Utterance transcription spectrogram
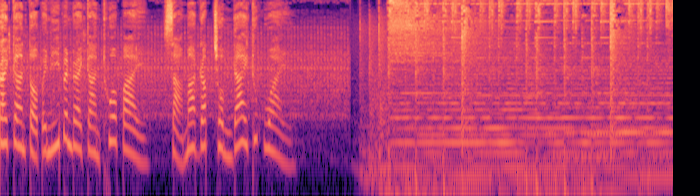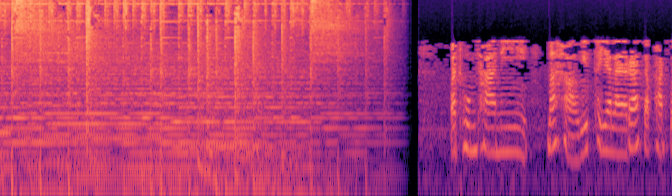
รายการต่อไปนี้เป็นรายการทั่วไป สามารถรับชมได้ทุกวัย ปทุมธานี มหาวิทยาลัยราชภัฏว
